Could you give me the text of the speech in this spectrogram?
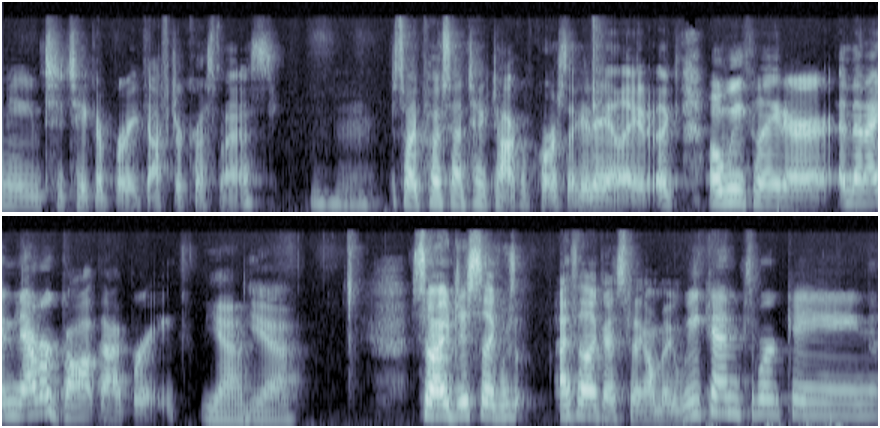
need to take a break after Christmas. Mm-hmm. So I posted on TikTok, of course, like a day later, like a week later, and then I never got that break. Yeah. Yeah. So I just like was I felt like I was spending all my weekends working.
